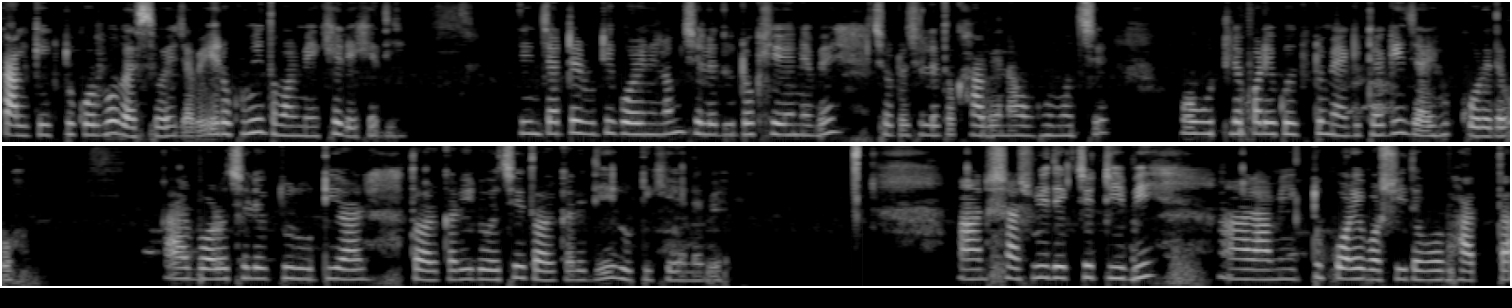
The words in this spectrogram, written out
কালকে একটু করব, ব্যাস হয়ে যাবে। এরকমই তোমার মেখে রেখে দিই। তিন চারটে রুটি করে নিলাম। ছেলে দুটো খেয়ে নেবে। ছোট ছেলে তো খাবে না, ও ঘুমোচ্ছে। ও উঠলে পরে ওকে একটু ম্যাগি ট্যাগি যাই হোক করে দেবো। আর বড় ছেলে একটু রুটি আর তরকারি রয়েছে, তরকারি দিয়ে রুটি খেয়ে নেবে। আর শাশুড়ি দেখছে টিভি, আর আমি একটু পরে বসিয়ে দেবো ভাতটা।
